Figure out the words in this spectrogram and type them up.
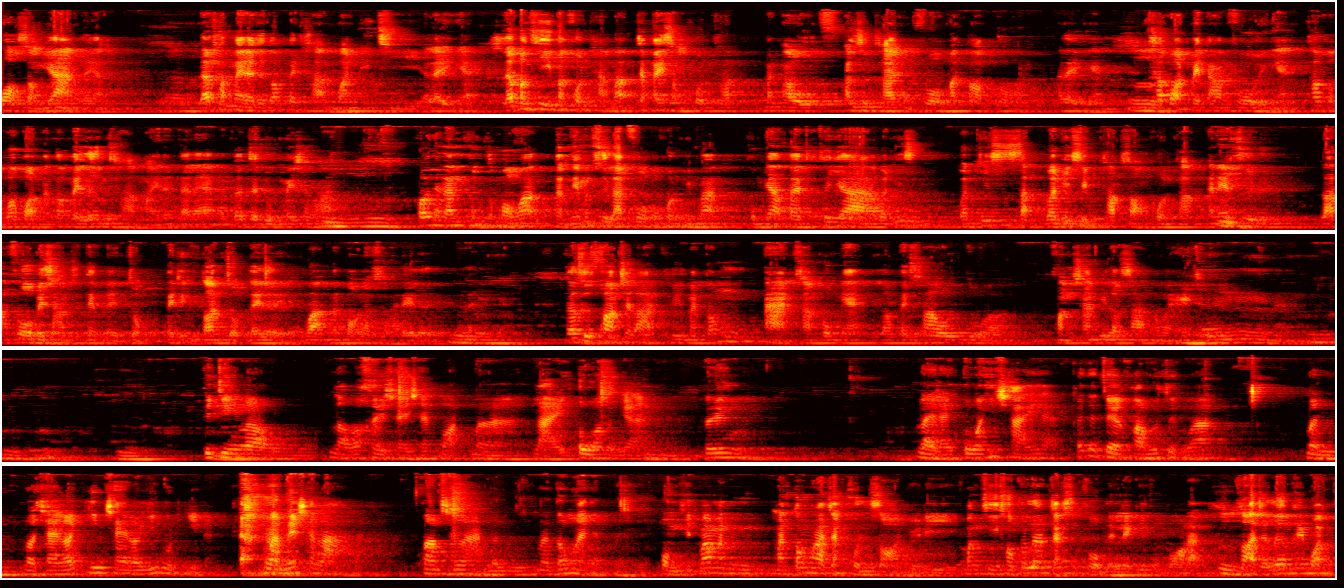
บอกสองอย่างเลยอะ แล้วทำไมเราจะต้องไปถามวันอีกทีอะไรอย่างเงี้ยแล้วบางทีบางคนถามว่าจะไปสองคนครับมันเอาอันสุดท้ายของ flow มาตอบก่อนอะไรอย่างเงี้ยอืมถ้าบอทไปตาม flow อย่างเงี้ยเท่ากับว่าบอทมันต้องไปเริ่มถามใหม่ตั้งแต่แรกมันก็จะดูไม่ฉลาดอืมเพราะฉะนั้นผมก็มองว่าแบบนี้มันคือลัด flow ของคนพิมพ์ว่าผมอยากไปพัทยาวันที่วันที่สัวันที่สิบครับสองคนครับ อันนี้คือลัด flow ไปสามสเต็ปเลยจบไปถึงตอนจบได้เลยว่ามันบอกราคาได้เลยอือะไรมอย่างเงี้ยก็คือความฉลาดคือมันต้องอ่านคำพวกเนี้ยเราไปเข้าตัวฟังก์ชันที่เราสร้างเอาไว้ให้ถูกอืมอืม จริงๆเราเราก็เคยใช้แชทบอทมาหลายตัวเหมือนกัน ซึ่งหลาย ๆ ตัวที่ใช้อะ ก็จะเจอความรู้สึกว่า มันเราใช้แล้วยิ่งใช้เรายิ่งหงุดหงิดอะมันไม่ฉลาดอะความฉลาดมันมันต้องมาจากไหนผมคิดว่ามันมันต้องมาจากคนสอนอยู่ดี บางทีเขาก็เริ่มจาก scope เล็กๆที่ผมบอกแล้วอืมเขาอาจจะเริ่มให้บอท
